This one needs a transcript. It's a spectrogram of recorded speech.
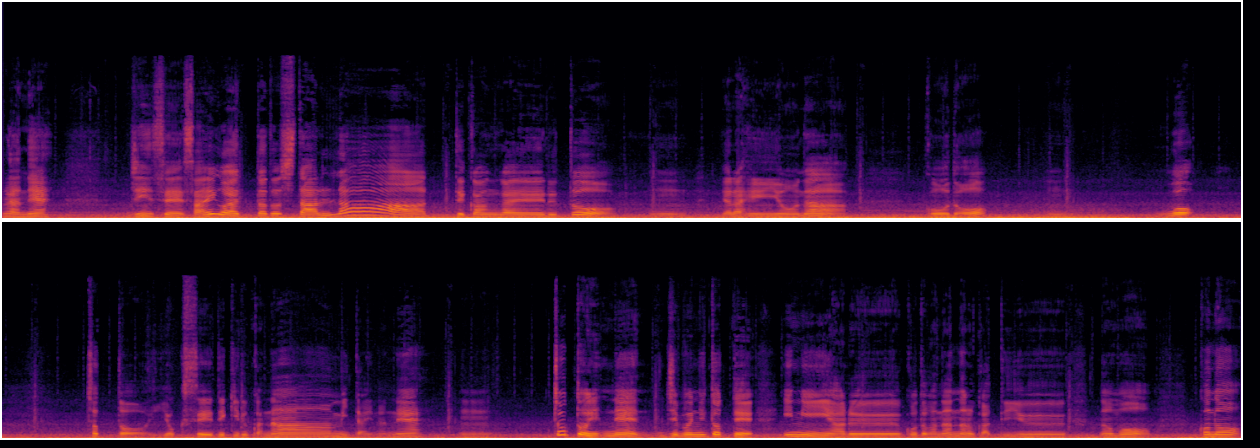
まあね人生最後やったとしたらって考えると、うん、やらへんような行動うん。をちょっと抑制できるかなみたいなね、うん、ちょっとね自分にとって意味あることが何なのかっていうのもこの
